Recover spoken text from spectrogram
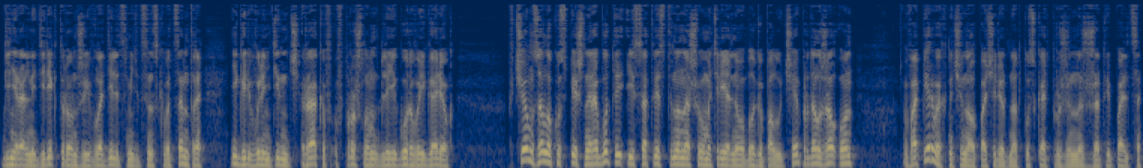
генеральный директор, он же и владелец медицинского центра Игорь Валентинович Раков, в прошлом для Егорова Игорек – в чем залог успешной работы и, соответственно, нашего материального благополучия, продолжал он. Во-первых, начинал поочередно отпускать пружинно сжатые пальцы,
